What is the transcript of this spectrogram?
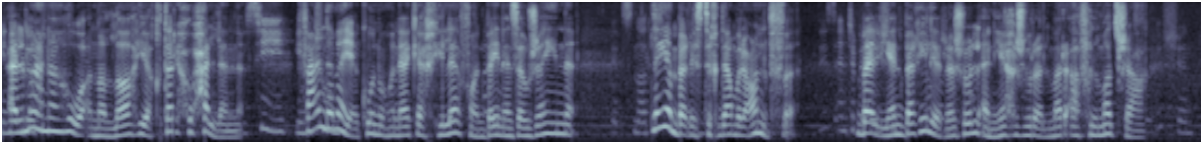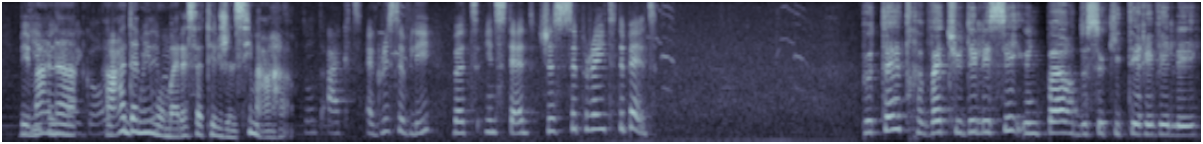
المعنى هو أن الله يقترح حلا. فعندما يكون هناك خلاف بين زوجين لا ينبغي استخدام العنف بل ينبغي للرجل أن يهجر المرأة في المضجع بمعنى عدم ممارسة الجنس معها. Act aggressively, but instead just separate the bed. Peut-être vas-tu délaisser une part de ce qui t'est révélé,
